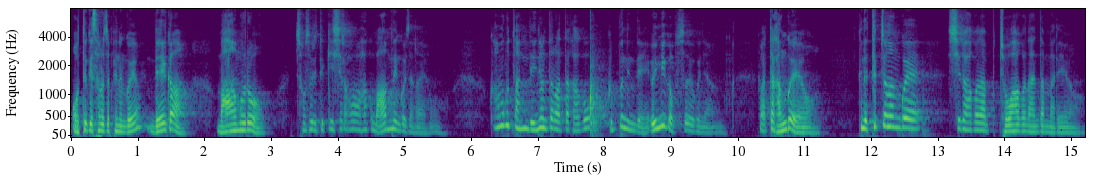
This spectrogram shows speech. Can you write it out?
어떻게 사로잡히는 거예요? 내가 마음으로 저 소리 듣기 싫어 하고 마음 낸 거잖아요. 그 아무것도 아닌데 2년 따라 왔다 가고 그뿐인데 의미가 없어요 그냥. 왔다 간 거예요. 근데 특정한 거에 싫어하거나 좋아하거나 한단 말이에요.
